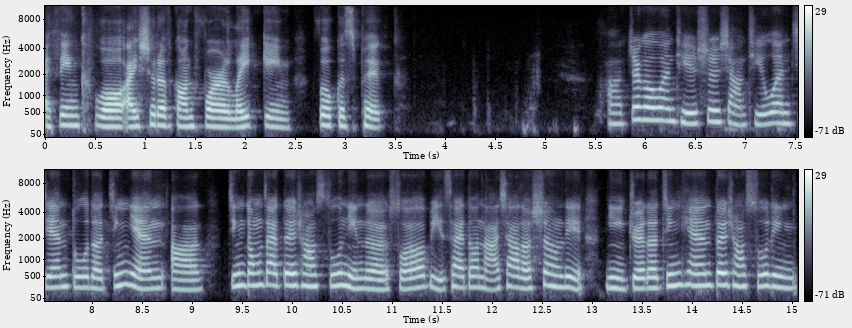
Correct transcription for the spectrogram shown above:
I think well I should have gone for late game focus pick. 啊，这个问题是想提问监督的。今年啊，京东在对上苏宁的所有比赛都拿下了胜利。你觉得今天对上苏宁，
